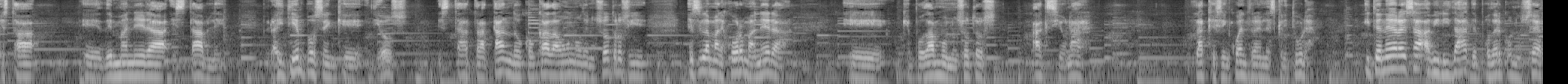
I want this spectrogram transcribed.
está eh, de manera estable, pero hay tiempos en que Dios está tratando con cada uno de nosotros y es la mejor manera eh, que podamos nosotros accionar, la que se encuentra en la escritura, y tener esa habilidad de poder conocer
